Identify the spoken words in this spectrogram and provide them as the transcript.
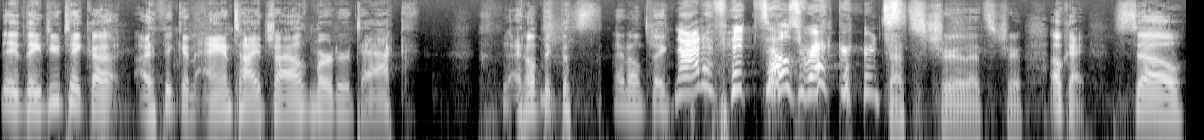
they they do take a I think an anti-child murder tack. I don't think this. I don't think Not if it sells records. That's true. That's true. Okay, so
